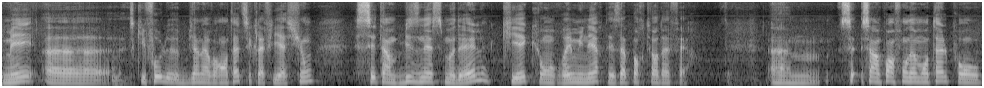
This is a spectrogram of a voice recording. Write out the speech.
mais ce qu'il faut bien avoir en tête, c'est que l'affiliation, c'est un business model qui est qu'on rémunère des apporteurs d'affaires. Euh, c'est un point fondamental pour,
